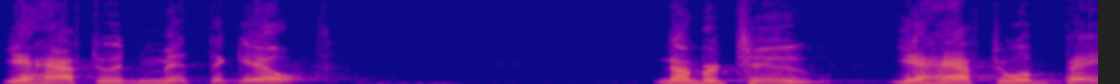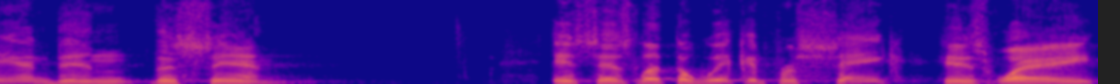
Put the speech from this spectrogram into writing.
you have to admit the guilt. Number two, you have to abandon the sin. It says, Let the wicked forsake his way,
